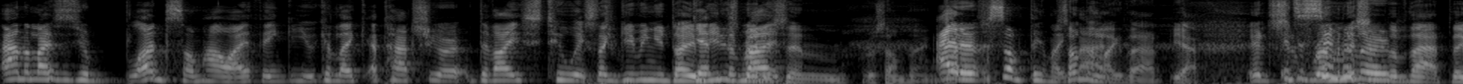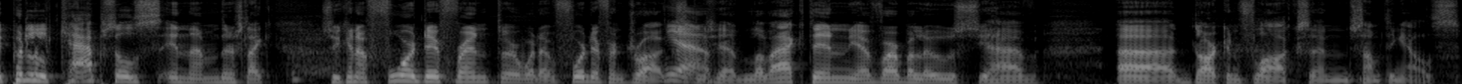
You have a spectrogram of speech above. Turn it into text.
analyzes your blood somehow. I think you can like attach your device to it. It's like giving you diabetes the right- medicine or something. I don't something like something that. like that. Yeah, it's, It's reminiscent similar- of that. They put little capsules in them. There's like so you can have four different or whatever, four different drugs. Yeah. You have Luvactin, you have Verbaluce, you have uh, Darkenfloxx, and something else.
